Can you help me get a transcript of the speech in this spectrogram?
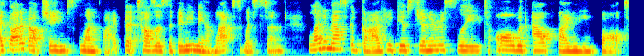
I thought about James 1 5 that tells us if any man lacks wisdom, let him ask of God who gives generously to all without finding fault.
